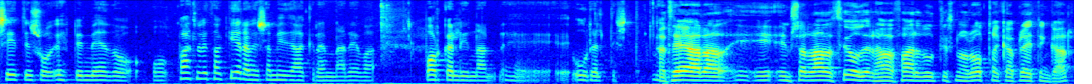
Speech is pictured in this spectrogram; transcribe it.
sitjum svo uppi með og, og hvað ætlum við þá að gera við þess að miðja agreinar ef að borgarlínan e, úreldist. En Þegar að ymsar raða þjóðir hafa farið út í svona róttæka breytingar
